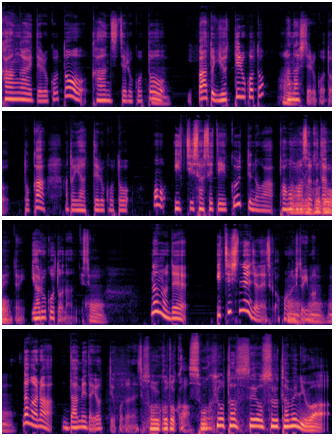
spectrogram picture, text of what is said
考えてることを感じてることを、うんあと言ってること、うん話してることとか、あとやってることを一致させていくっていうのがパフォーマンスのためにやることなんですよ。うんなので、一致しないじゃないですか、この人今。うんうんうんだから、ダメだよっていうことなんですよ。そういうことか。目標達成をするためには、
